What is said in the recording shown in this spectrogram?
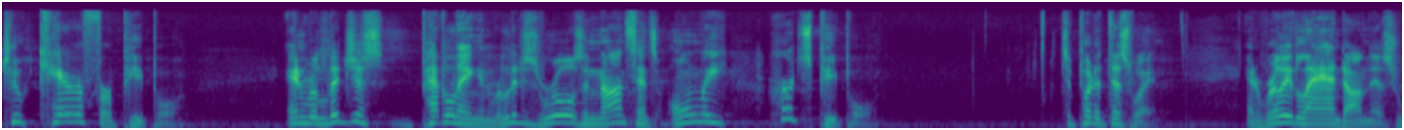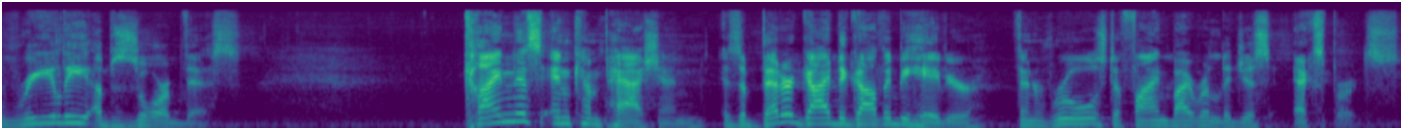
to care for people. And religious peddling and religious rules and nonsense only hurts people. To put it this way, and really land on this, really absorb this. Kindness and compassion is a better guide to godly behavior than rules defined by religious experts.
